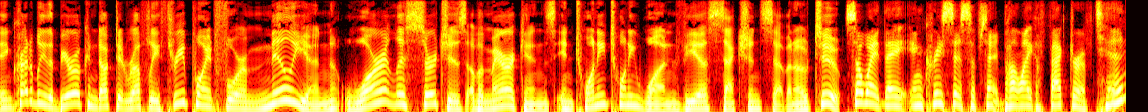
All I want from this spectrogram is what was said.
Incredibly, the Bureau conducted roughly 3.4 million warrantless searches of Americans in 2021 via Section 702. So wait, they increased it substantially by like a factor of ten.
